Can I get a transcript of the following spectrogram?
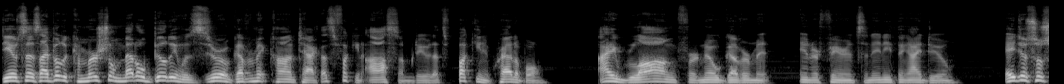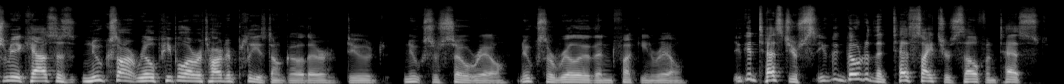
Dio says, I built a commercial metal building with zero government contact. That's fucking awesome, dude. That's fucking incredible. I long for no government interference in anything I do. Age of Social Media Cat says, Nukes aren't real. People are retarded. Please don't go there, dude. Nukes are so real. Nukes are realer than fucking real. You can test your, you can go to the test sites yourself and test.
